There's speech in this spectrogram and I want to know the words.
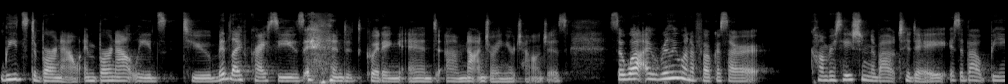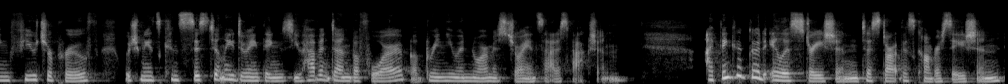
leads to burnout, and burnout leads to midlife crises and quitting and um, not enjoying your challenges. So, what I really want to focus our conversation about today is about being future proof, which means consistently doing things you haven't done before, but bring you enormous joy and satisfaction. I think a good illustration to start this conversation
